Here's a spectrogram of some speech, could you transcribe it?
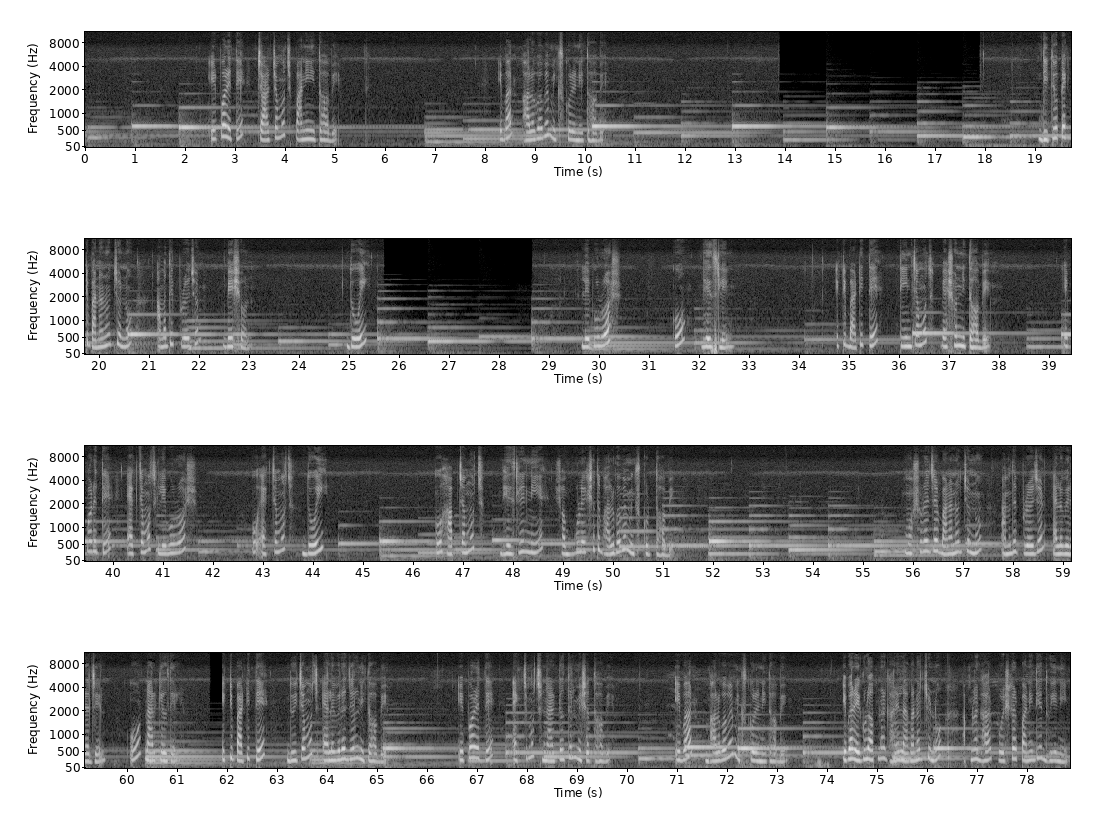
এরপর এতে চার চামচ পানি নিতে হবে। এবার ভালোভাবে মিক্স করে নিতে হবে। দ্বিতীয় প্যাকটি বানানোর জন্য আমাদের প্রয়োজন বেসন, দই লেবুর রস ও ভেজলিন। একটি বাটিতে তিন চামচ বেসন নিতে হবে। এরপরেতে এক চামচ লেবুর রস ও এক চামচ দই ও হাফ চামচ ভেজলিন নিয়ে সবগুলো একসাথে ভালোভাবে মিক্স করতে হবে। ময়শ্চারাইজার বানানোর জন্য আমাদের প্রয়োজন অ্যালোভেরা জেল ও নারকেল তেল। একটি বাটিতে দুই চামচ অ্যালোভেরা জেল নিতে হবে। এরপর এতে এক চামচ নারকেল তেল মেশাতে হবে। এবার ভালোভাবে মিক্স করে নিতে হবে। এবার এগুলো আপনার ঘাড়ে লাগানোর জন্য আপনার ঘাড় পরিষ্কার পানি দিয়ে ধুয়ে নিন।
